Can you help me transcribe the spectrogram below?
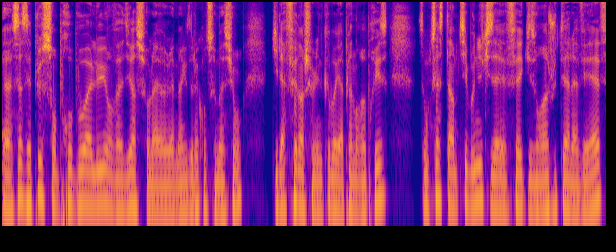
Euh, ça, c'est plus son propos à lui, on va dire, sur la, la de la consommation, qu'il a fait dans Shaolin Cowboy à plein de reprises. Donc ça, c'était un petit bonus qu'ils avaient fait, qu'ils ont rajouté à la VF.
